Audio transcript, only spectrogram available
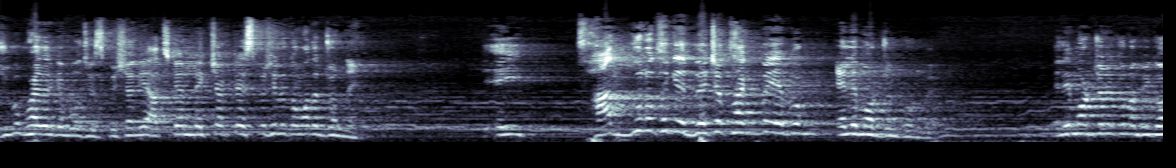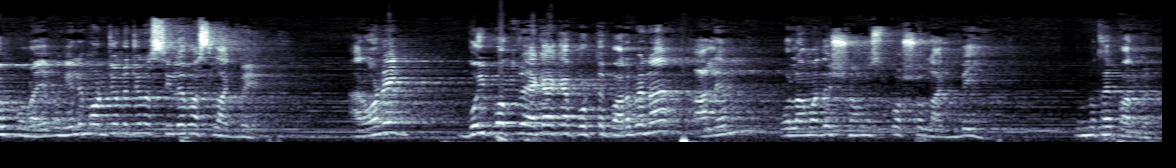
যুবক ভাইদেরকে বলছি স্পেশালি আজকের লেকচারটা স্পেশালি তোমাদের জন্য। এই ফাঁদগুলো থেকে বেঁচে থাকবে এবং এলেম অর্জন করবে। এলেম অর্জনের কোনো বিকল্প নয় এবং এলেম অর্জনের জন্য সিলেবাস লাগবে। আর অনেক বইপত্র একা একা পড়তে পারবে না। আলেম, ওলামাদের সংস্পর্শ লাগবেই, অন্যথায় পারবে না।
